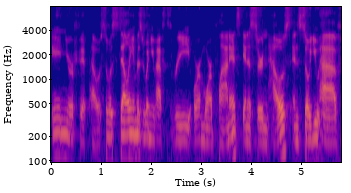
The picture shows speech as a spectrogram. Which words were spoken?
in your fifth house. So, a stellium is when you have three or more planets in a certain house. And so, you have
